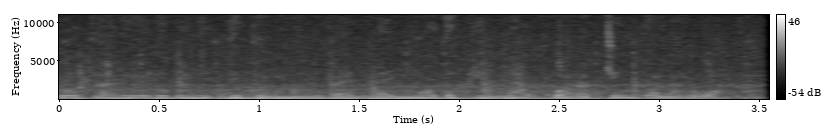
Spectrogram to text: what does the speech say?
Ruotare i rubinetti con la manovella in modo che l'acqua raggiunga la ruota.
